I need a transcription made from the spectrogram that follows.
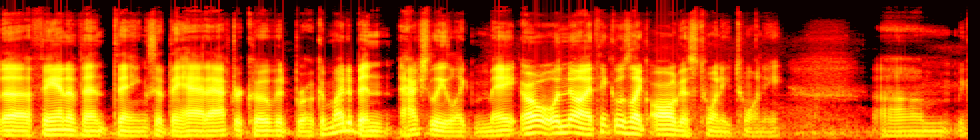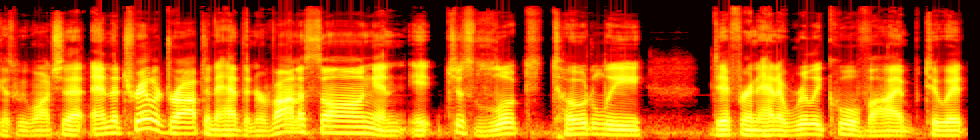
uh, fan event things that they had after COVID broke. It might have been actually like May. Oh no, I think it was like August 2020. Um, because we watched that, and the trailer dropped, and it had the Nirvana song, and it just looked totally different. It had a really cool vibe to it.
